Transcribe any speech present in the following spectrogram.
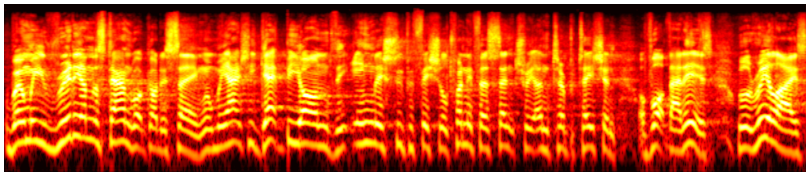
when we really understand what God is saying, when we actually get beyond the English superficial 21st century interpretation of what that is, we'll realize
